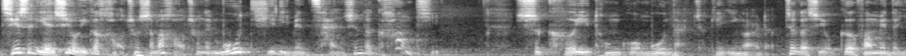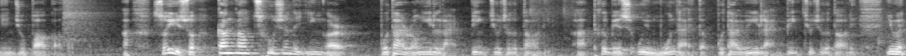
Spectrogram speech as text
其实也是有一个好处，什么好处呢？母体里面产生的抗体。是可以通过母奶传给婴儿的，这个是有各方面的研究报告的啊。所以说，刚刚出生的婴儿不大容易染病，就这个道理啊。特别是喂母奶的，不大容易染病，就这个道理。因为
